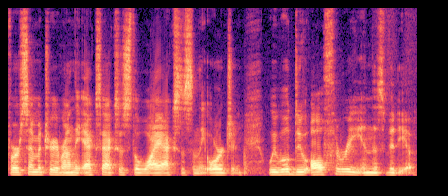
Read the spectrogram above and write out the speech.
for symmetry around the x-axis, the y-axis, and the origin. We will do all three in this video.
